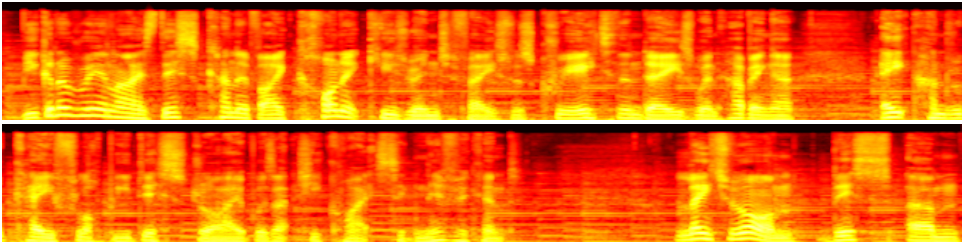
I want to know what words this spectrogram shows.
But you've got to realize this kind of iconic user interface was created in days when having a 800k floppy disk drive was actually quite significant. Later on, this um,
